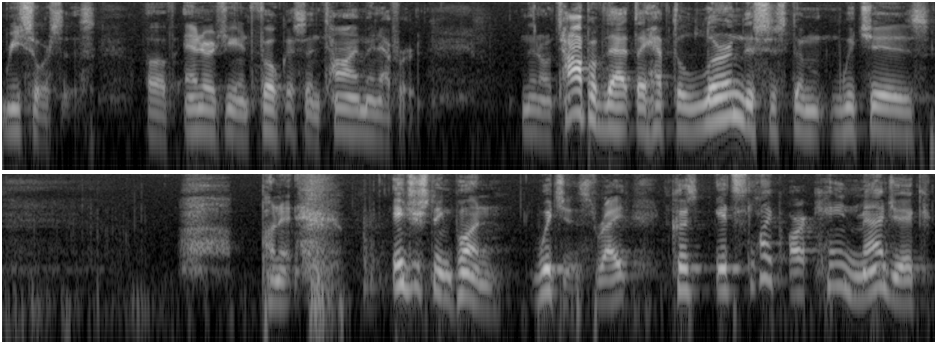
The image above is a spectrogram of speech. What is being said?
resources of energy and focus and time and effort. And then on top of that, they have to learn the system, which is pun it, interesting pun, witches, right? Because it's like arcane magic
